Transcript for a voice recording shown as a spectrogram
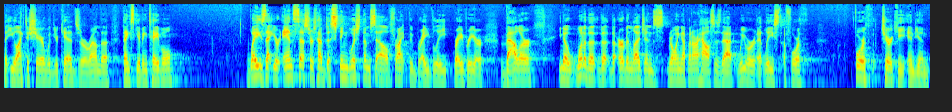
that you like to share with your kids or around the Thanksgiving table? Ways that your ancestors have distinguished themselves, right, through bravely, bravery or valor. You know, one of the, the, the, urban legends growing up in our house is that we were at least a fourth, fourth Cherokee Indian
